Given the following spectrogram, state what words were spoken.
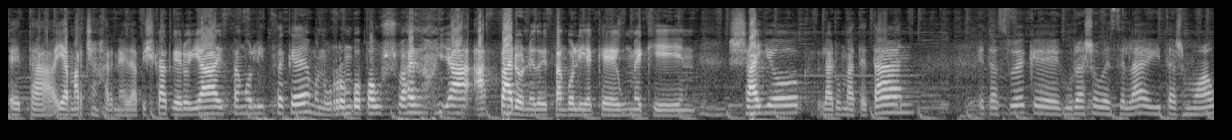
eta ja martxan jarri nahi da pixkat, gero ja izango litzeke, bueno, urrongo pausua edo ja azaron edo izango lieke umekin saiok, larun batetan, Eta zuek e, guraso bezala egitasmo hau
